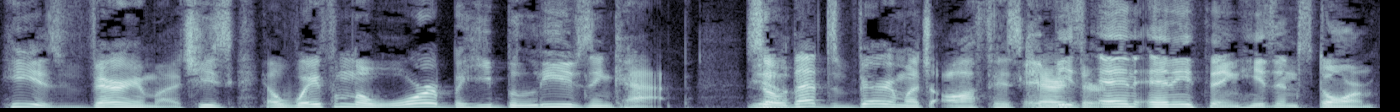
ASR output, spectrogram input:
He is very much he's away from the war, but he believes in Cap. So Yeah. that's very much off his if he's character. in anything, he's in Storm.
